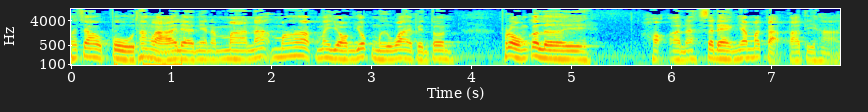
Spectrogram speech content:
พระเจ้าปู่ทั้งหลายแหละเนี่ยมานะมากไม่ยอมยกมือไหว้เป็นต้น พระองค์ก็เลยเหาะนะแสดงยมกะปาฏิหาร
